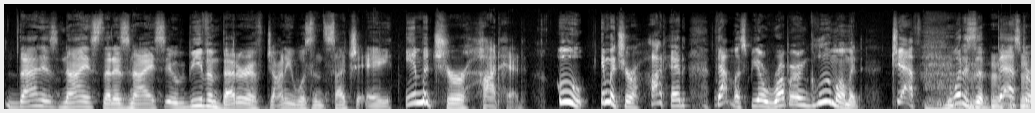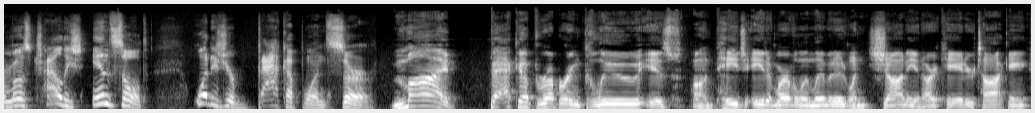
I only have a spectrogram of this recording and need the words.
That is nice. That is nice. It would be even better if Johnny wasn't such a immature hothead. Ooh, immature hothead. That must be a rubber and glue moment. Jeff, what is the best or most childish insult? What is your backup one, sir? My backup rubber and glue is on page 8 of Marvel Unlimited when Johnny and Arcade are talking,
